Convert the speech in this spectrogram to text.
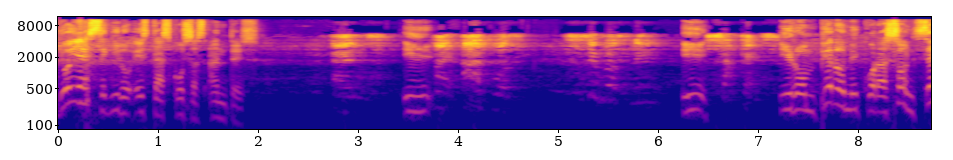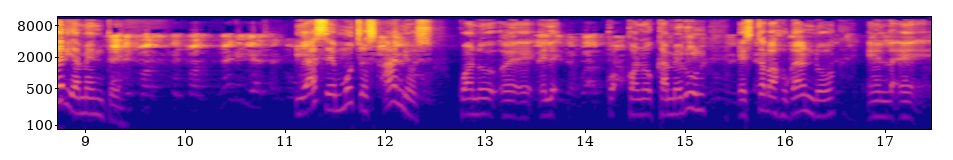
yo ya he seguido estas cosas antes. Y, y, rompieron mi corazón seriamente. Y hace muchos años, cuando, eh, cuando Camerún estaba jugando en la- eh,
